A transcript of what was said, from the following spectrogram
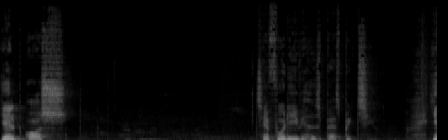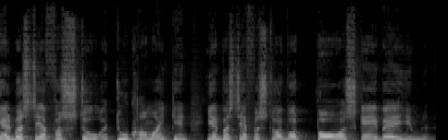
Hjælp os til at få et evighedsperspektiv. Hjælp os til at forstå, at du kommer igen. Hjælp os til at forstå, at vores borgerskab er i himlen.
